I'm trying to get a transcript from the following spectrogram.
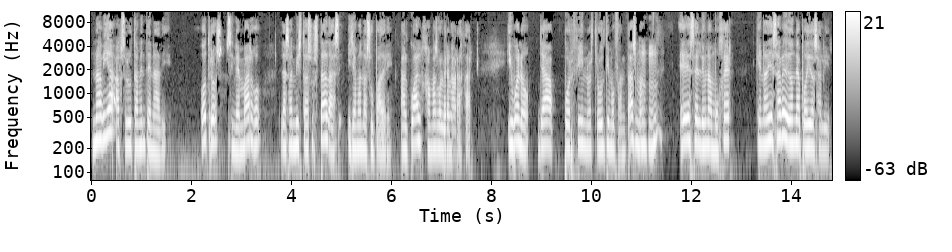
no había absolutamente nadie. Otros, sin embargo, las han visto asustadas y llamando a su padre, al cual jamás volverán a abrazar. Y bueno, ya por fin nuestro último fantasma es el de una mujer que nadie sabe de dónde ha podido salir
